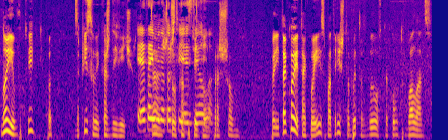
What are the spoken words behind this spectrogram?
но и вот и, типа, записывай каждый вечер. Это да, именно что, то, что я сделала. День прошел. И такое, и такое, и смотри, чтобы это было в каком-то балансе.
